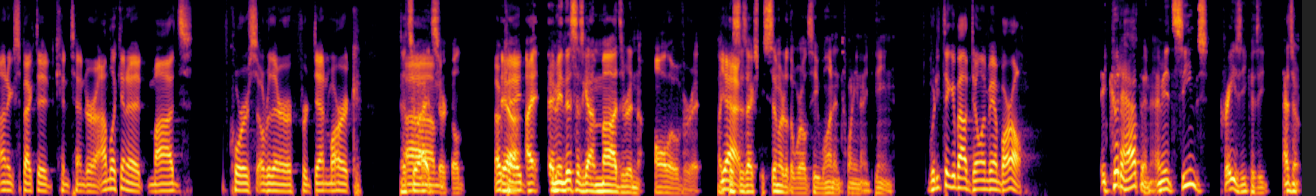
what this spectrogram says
unexpected contender? I'm looking at Mads, of course, over there for Denmark. That's what I Um, had circled. Okay, Yeah, I, I mean, this has got Mads written all over it. Like Yeah. this is actually similar to the worlds he won in 2019. what do you think about Dylan van Baarle? It could happen. I mean, it seems crazy because he hasn't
